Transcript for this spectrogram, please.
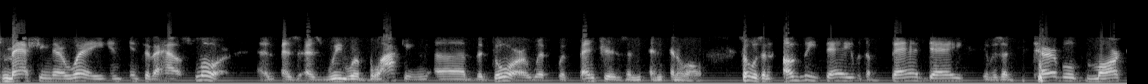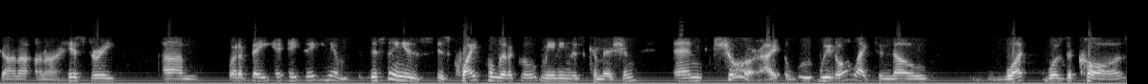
smashing their way in, into the House floor as, as, as we were blocking uh, the door with, with benches and, and, and all. So it was an ugly day. It was a bad day. It was a terrible mark on our, on our history. Um, but if they, it, it, you know, this thing is is quite political, meaning this commission. And sure, I we'd all like to know what was the cause,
